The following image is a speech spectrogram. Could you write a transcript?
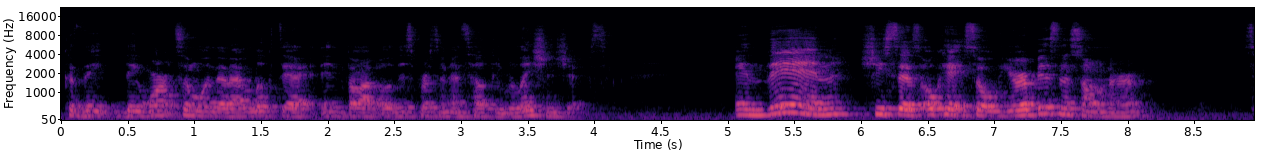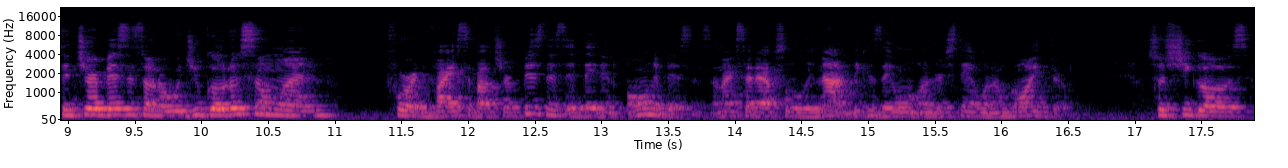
because they, they weren't someone that I looked at and thought, Oh, this person has healthy relationships. And then she says, Okay, so you're a business owner since you're a business owner, would you go to someone for advice about your business if they didn't own a business? And I said, absolutely not, because they won't understand what I'm going through. So she goes,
